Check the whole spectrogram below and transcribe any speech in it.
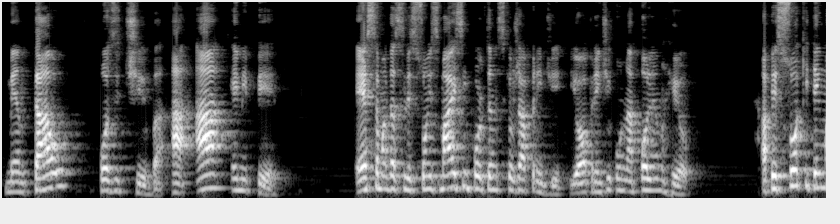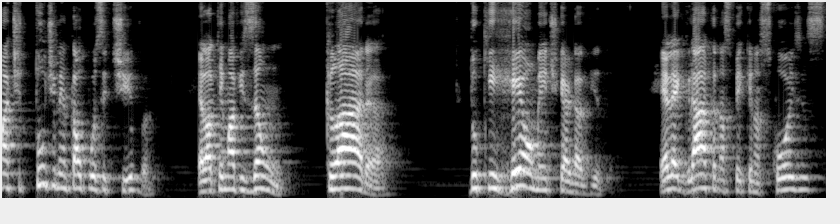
mental positiva, a AMP. Essa é uma das lições mais importantes que eu já aprendi, e eu aprendi com Napoleon Hill. A pessoa que tem uma atitude mental positiva, ela tem uma visão clara do que realmente quer da vida. Ela é grata nas pequenas coisas,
